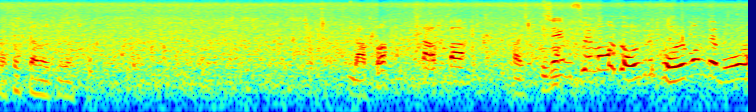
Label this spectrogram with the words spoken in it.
다섯 장을 찍었어. 나빠? 나빠. 아? 지금 술 먹어서 얼굴이 벌건데 뭘.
